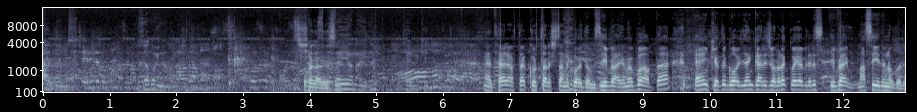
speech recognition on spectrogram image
ediyoruz. Güzel oynadılar. Bu kadar diyorsun. yanaydı. Tebrik ediyorum. Evet her hafta kurtarışlarını koyduğumuz İbrahim'e bu hafta en kötü gol yiyen kaleci olarak koyabiliriz. İbrahim nasıl yedin o golü?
